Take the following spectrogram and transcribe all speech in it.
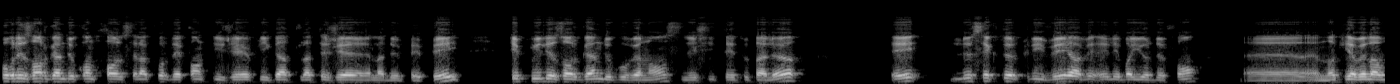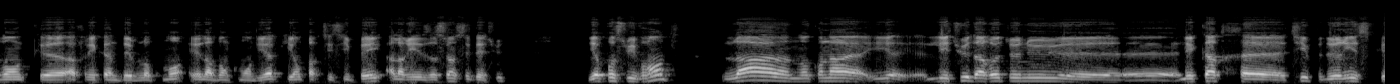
Pour les organes de contrôle, c'est la Cour des comptes, l'IGF, l'IGAT, la TGR, la DPP, et puis les organes de gouvernance, les cités tout à l'heure, et le secteur privé et les bailleurs de fonds. Euh, donc il y avait la Banque euh, africaine de développement et la Banque mondiale qui ont participé à la réalisation de cette étude. Diapo suivante. Là, donc on a l'étude a retenu euh, les quatre types de risques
